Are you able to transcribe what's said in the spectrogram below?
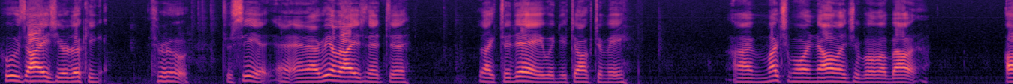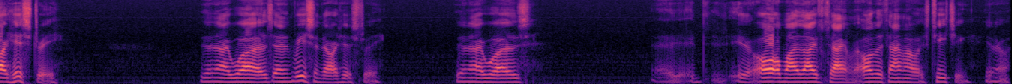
whose eyes you're looking through to see it. And, and I realize that, uh, like today, when you talk to me, I'm much more knowledgeable about art history than I was, and recent art history, than I was uh, you know, all my lifetime, all the time I was teaching. You know,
